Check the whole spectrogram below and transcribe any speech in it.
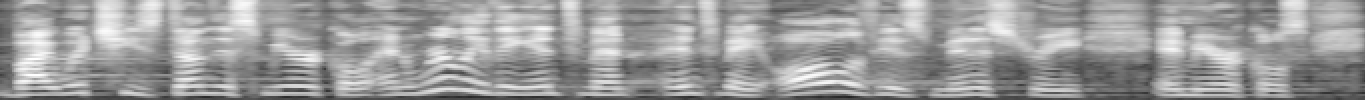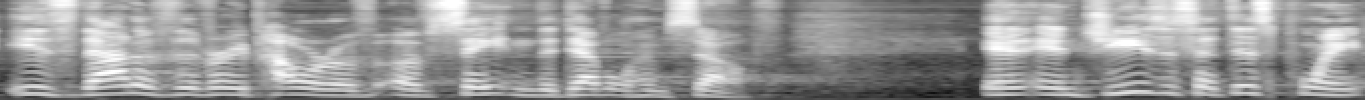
by which he's done this miracle, and really they intimate, intimate all of his ministry and miracles, is that of the very power of, of Satan, the devil himself. And, and Jesus at this point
